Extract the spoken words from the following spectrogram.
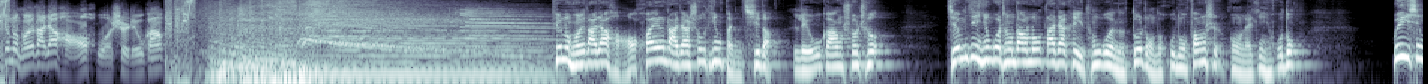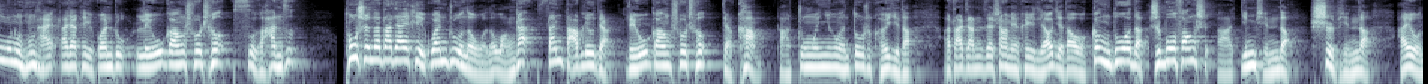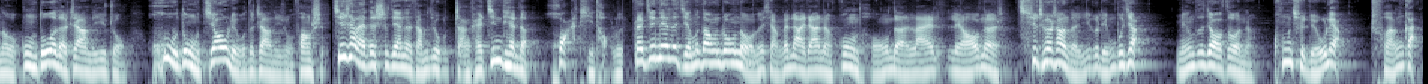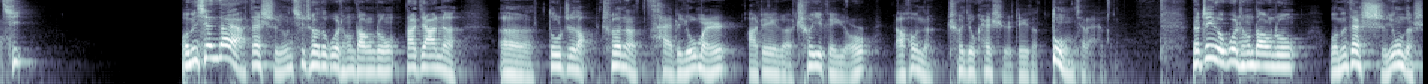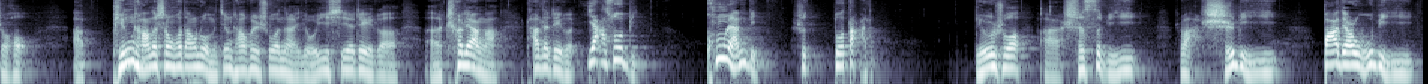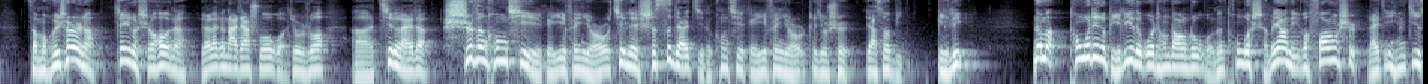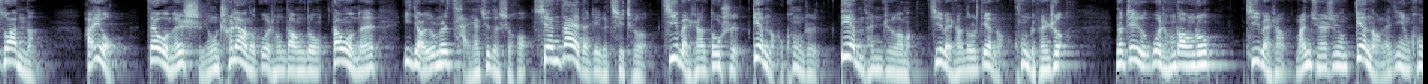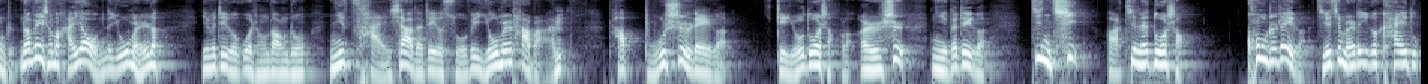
听众朋友，大家好，我是刘刚。听众朋友，大家好，欢迎大家收听本期的刘刚说车节目。进行过程当中，大家可以通过呢多种的互动方式跟我来进行互动。微信公众平台，大家可以关注“刘刚说车”四个汉字。同时呢，大家也可以关注呢我的网站三 w 点刘刚说车点 com 啊，中文英文都是可以的啊。大家呢在上面可以了解到我更多的直播方式啊，音频的、视频的，还有呢我更多的这样的一种互动交流的这样的一种方式。接下来的时间呢，咱们就展开今天的话题讨论。在今天的节目当中呢，我们想跟大家呢共同的来聊呢汽车上的一个零部件，名字叫做呢空气流量传感器。我们现在啊在使用汽车的过程当中，大家呢。呃，都知道车呢踩着油门啊，这个车一给油，然后呢车就开始这个动起来了。那这个过程当中，我们在使用的时候啊，平常的生活当中，我们经常会说呢，有一些这个呃车辆啊，它的这个压缩比、空燃比是多大的？比如说啊，十四比一是吧？十比一，八点五比一。怎么回事呢？这个时候呢，原来跟大家说过，就是说，呃，进来的十分空气给一分油，进来十四点几的空气给一分油，这就是压缩比比例。那么通过这个比例的过程当中，我们通过什么样的一个方式来进行计算呢？还有，在我们使用车辆的过程当中，当我们一脚油门踩下去的时候，现在的这个汽车基本上都是电脑控制的电喷车嘛，基本上都是电脑控制喷射。那这个过程当中。基本上完全是用电脑来进行控制。那为什么还要我们的油门呢？因为这个过程当中，你踩下的这个所谓油门踏板，它不是这个给油多少了，而是你的这个进气啊进来多少，控制这个节气门的一个开度。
